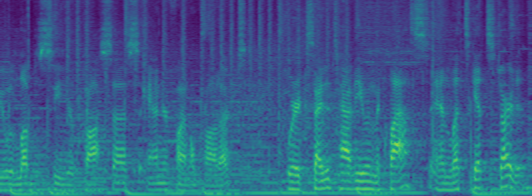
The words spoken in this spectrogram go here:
We would love to see your process and your final product. We're excited to have you in the class, and let's get started.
